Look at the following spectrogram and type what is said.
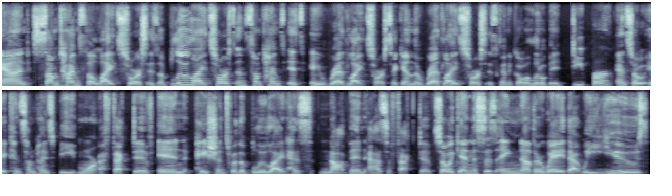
And sometimes the light source is a blue light source and sometimes it's a red light source. Again, the red light source is going to go a little bit deeper. And so it can sometimes be more effective in patients where the blue light has not been as effective. So again, this is another way that we use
